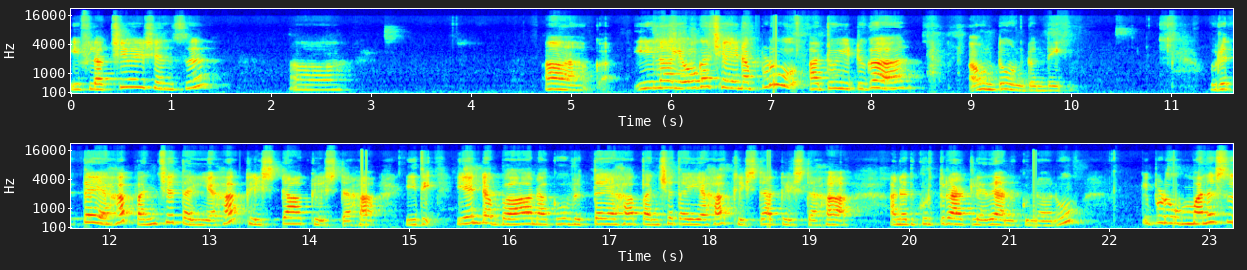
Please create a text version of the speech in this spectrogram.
ఈ ఫ్లక్చువేషన్స్ ఇలా యోగా చేయనప్పుడు అటు ఇటుగా ఉంటూ ఉంటుంది. వృత్తయ పంచతయ్య క్లిష్టాక్లిష్ట ఇది. ఏంటబ్బా నాకు వృత్తయ పంచతయ్య క్లిష్టాక్లిష్ట అన్నది గుర్తు రావట్లేదే అనుకున్నాను. ఇప్పుడు మనసు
